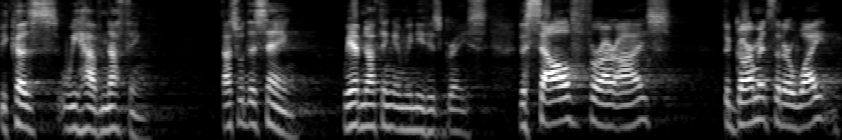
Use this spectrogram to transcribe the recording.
Because we have nothing. That's what they're saying. We have nothing and we need His grace. The salve for our eyes, the garments that are white,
